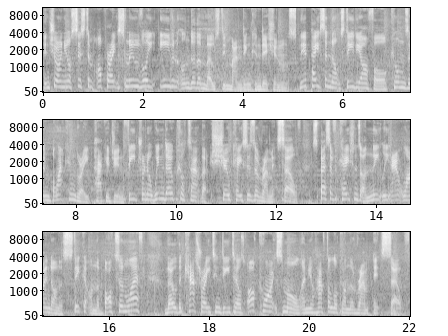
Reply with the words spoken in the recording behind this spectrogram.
ensuring your system operates smoothly even under the most demanding conditions. The Apacer Nox DDR4 comes in black and grey packaging, featuring a window cutout that showcases the RAM itself. Specifications are neatly outlined on a sticker on the bottom left, though the CAS rating details are quite small and you'll have to look on the RAM itself.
